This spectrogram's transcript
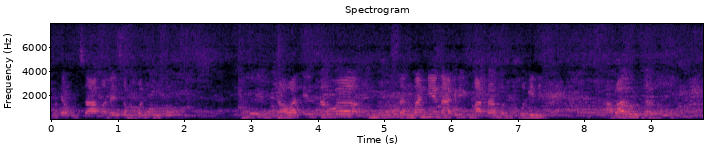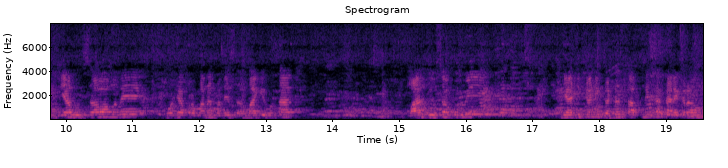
मोठ्या उत्साहामध्ये संपन्न होतो. गावातील सर्व सन्मान्य नागरिक माता बंधू भगिनी आबालवृद्ध या उत्सवामध्ये मोठ्या प्रमाणामध्ये सहभागी होतात. पाच दिवसापूर्वी या ठिकाणी घटस्थापनेचा कार्यक्रम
